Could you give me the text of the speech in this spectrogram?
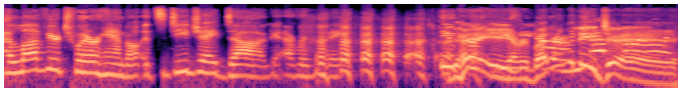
I love your Twitter handle. It's DJ Doug. Everybody. hey, everybody! I'm a DJ.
